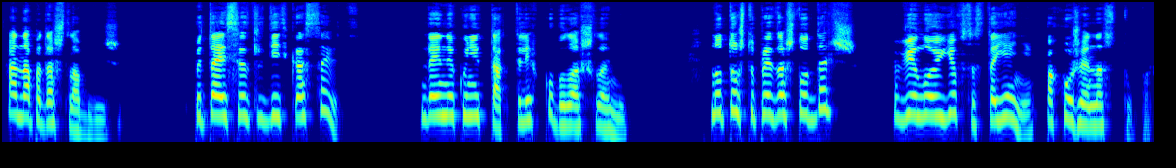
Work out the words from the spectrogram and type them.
Она подошла ближе. Пытаясь разглядеть красавицу, Дайнеку не так-то легко было ошеломить. Но то, что произошло дальше, ввело ее в состояние, похожее на ступор.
